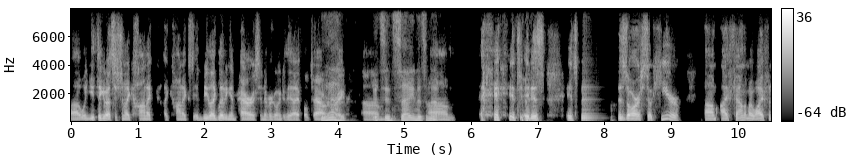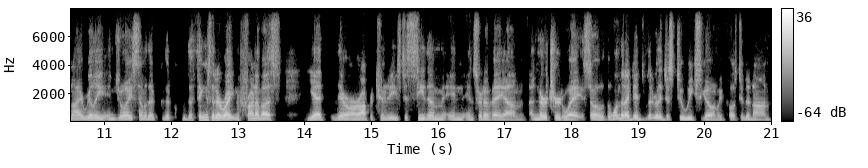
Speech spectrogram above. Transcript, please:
uh, when you think about such an iconic, iconic, it'd be like living in Paris and never going to the Eiffel Tower, yeah, right? Um, it's insane, isn't it? Um, it, it is. It's bizarre. So here, um, I found that my wife and I really enjoy some of the, the, the things that are right in front of us. Yet there are opportunities to see them in in sort of a um, a nurtured way. So the one that I did literally just two weeks ago, and we posted it on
